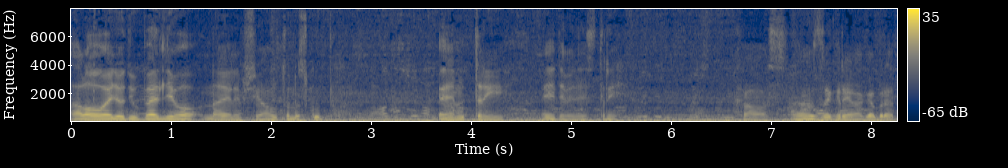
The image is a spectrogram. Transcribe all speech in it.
Ali ovo je ljudi ubedljivo najljepši auto na skupu. M3 E93. Haos. Zagreva ga brat.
